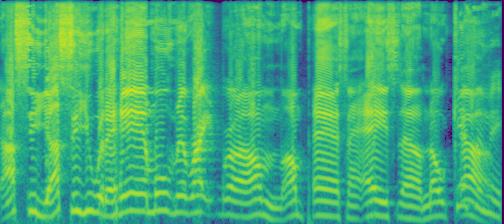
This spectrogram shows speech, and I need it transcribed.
I see, you. I see you with a hand movement, right, bro? I'm, I'm passing ASAP, no Give cap. me.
